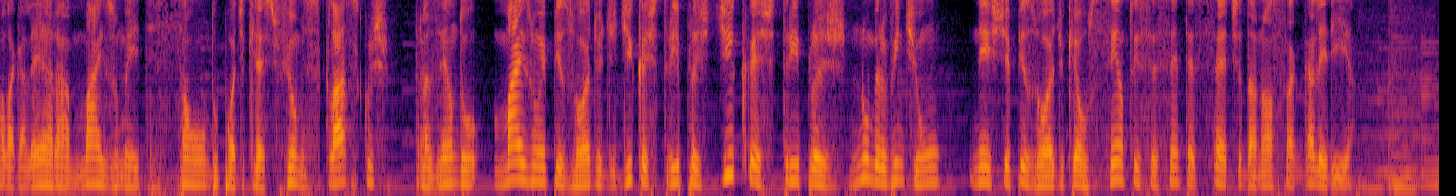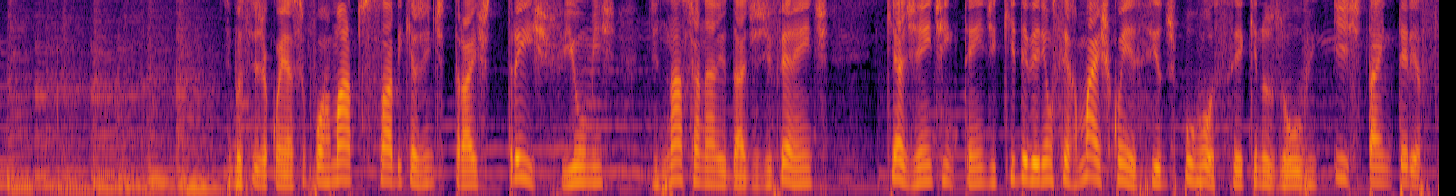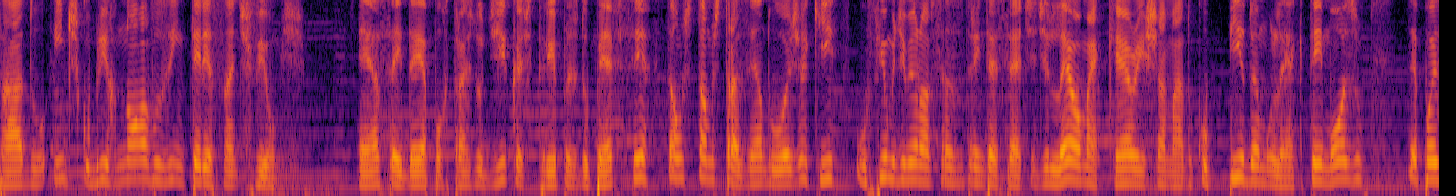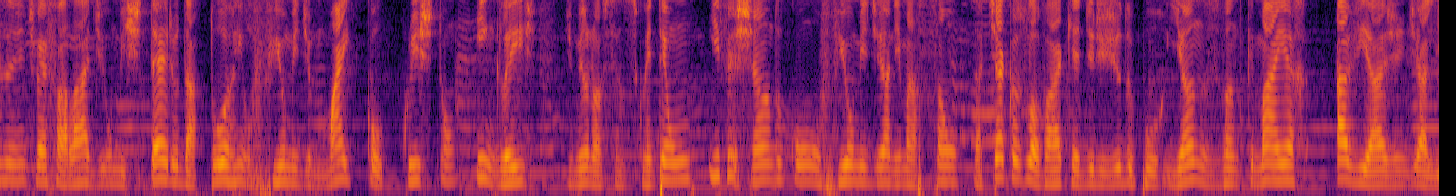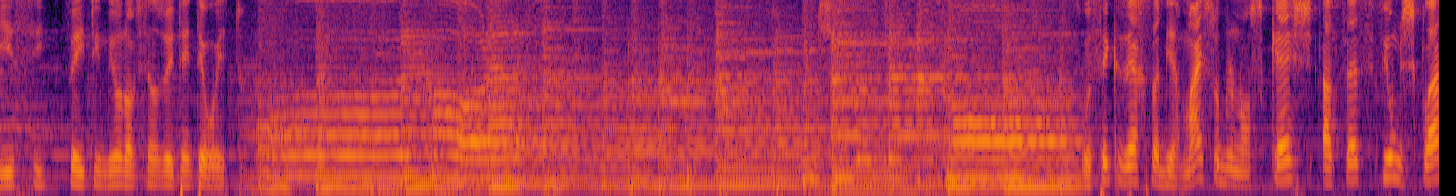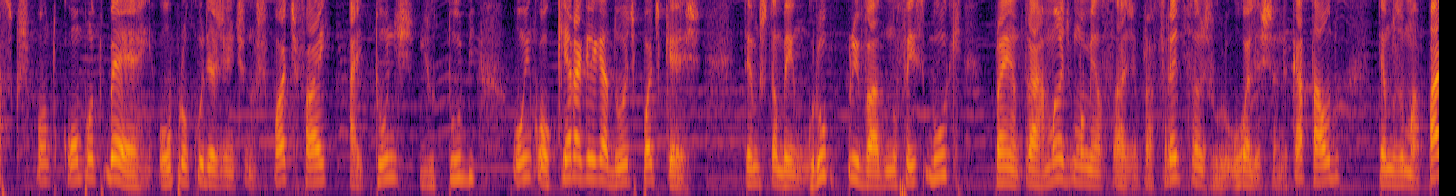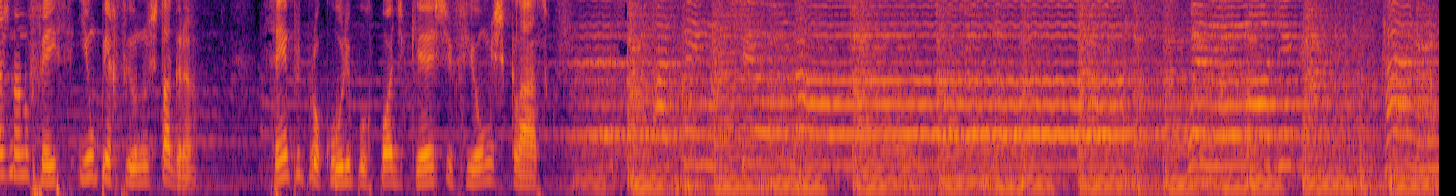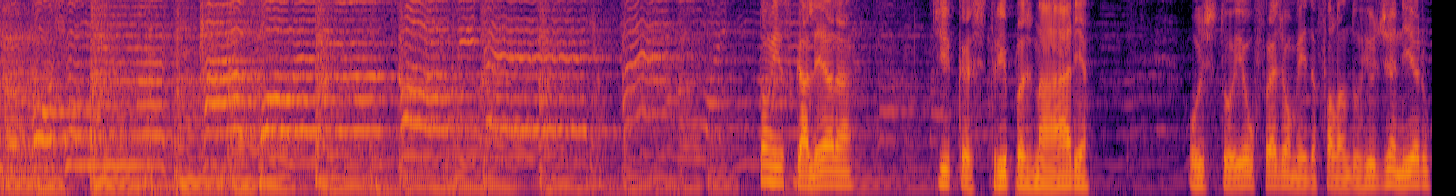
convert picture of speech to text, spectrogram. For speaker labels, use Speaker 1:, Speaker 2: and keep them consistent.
Speaker 1: Fala galera, mais uma edição do podcast Filmes Clássicos, trazendo mais um episódio de Dicas Triplas, Dicas Triplas número 21, neste episódio que é o 167 da nossa galeria. Se você já conhece o formato, sabe que a gente traz três filmes de nacionalidades diferentes que a gente entende que deveriam ser mais conhecidos por você que nos ouve e está interessado em descobrir novos e interessantes filmes. Essa é a ideia por trás do Dicas Triplas do PFC. Então estamos trazendo hoje aqui o filme de 1937 de Leo McCarey chamado Cupido é Moleque Teimoso. Depois a gente vai falar de O Mistério da Torre, um filme de Michael Crichton, em inglês, de 1951, e fechando com o filme de animação da Tchecoslováquia dirigido por Jan Svankmajer, A Viagem de Alice, feito em 1988. Você quiser saber mais sobre o nosso cast, acesse filmesclassicos.com.br ou procure a gente no Spotify, iTunes, YouTube ou em qualquer agregador de podcast. Temos também um grupo privado no Facebook. Para entrar, mande uma mensagem para Fred Sanjuro ou Alexandre Cataldo. Temos uma página no Face e um perfil no Instagram. Sempre procure por podcast Filmes Clássicos. Então é isso, galera. Dicas triplas na área. Hoje estou eu, Fred Almeida, falando do Rio de Janeiro.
